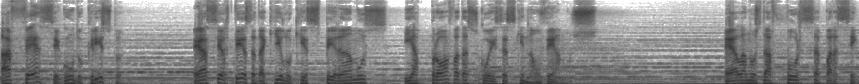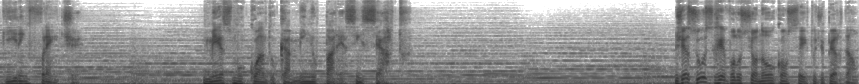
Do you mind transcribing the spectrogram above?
A fé, segundo Cristo, é a certeza daquilo que esperamos e a prova das coisas que não vemos. Ela nos dá força para seguir em frente, mesmo quando o caminho parece incerto. Jesus revolucionou o conceito de perdão,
